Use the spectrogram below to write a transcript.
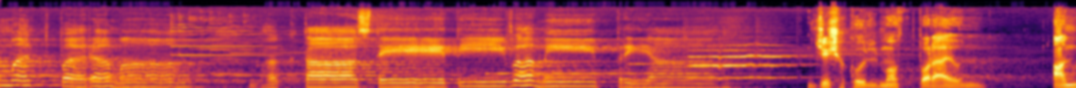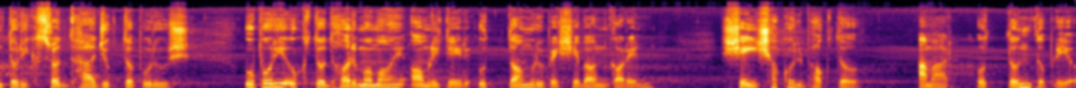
श्रद्दधानामत्परमा भक्तास्तेतीव मे प्रियाः যে সকল মতপরায়ণ আন্তরিক শ্রদ্ধাযুক্ত পুরুষ উপরি উক্ত ধর্মময় অমৃতের উত্তম রূপে সেবন করেন সেই সকল ভক্ত আমার অত্যন্ত প্রিয়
